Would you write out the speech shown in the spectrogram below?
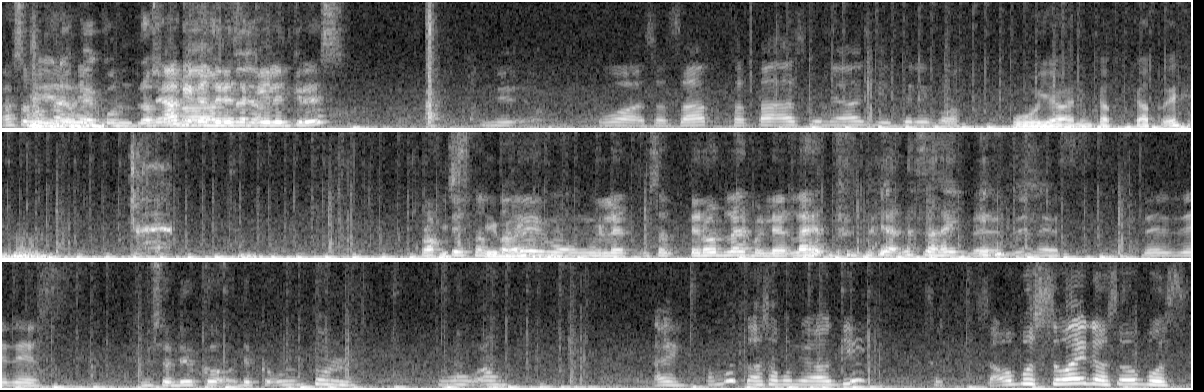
Asa mo Hindi kan na may sa Lagi ka mga- diri sa kilid Chris? Ni Wa, sa taas ko ni Agi, dire ba? Kuya aning kat-kat eh. Practice na to eh. eh mong let sa tirod life mag let light pagpaya na sa hiking. dinis. Dire dinis. Misa di ko di ko untol. Tuang. Ay, amo taas ako ni Agi. Sa, sa suway daw, sa ubos.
